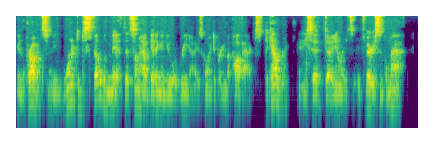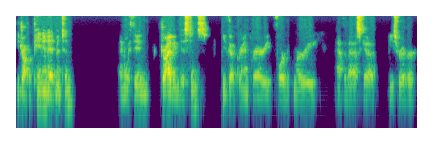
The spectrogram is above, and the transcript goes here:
in the province, and he wanted to dispel the myth that somehow getting a new arena is going to bring the pop acts to Calgary. And he said, uh, you know, it's it's very simple math. You drop a pin in Edmonton, and within driving distance, you've got Grande Prairie, Fort McMurray, Athabasca, Peace River,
